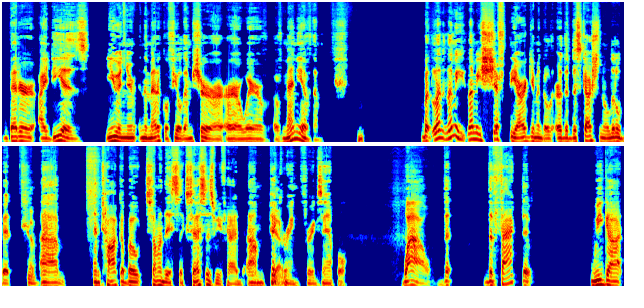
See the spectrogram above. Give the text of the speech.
better ideas. You in your, in the medical field, I'm sure are, are aware of, of many of them. But let, let me, let me shift the argument or the discussion a little bit. Yeah. Um, and talk about some of the successes we've had. Um, Pickering, yeah. for example. Wow. The, the fact that we got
